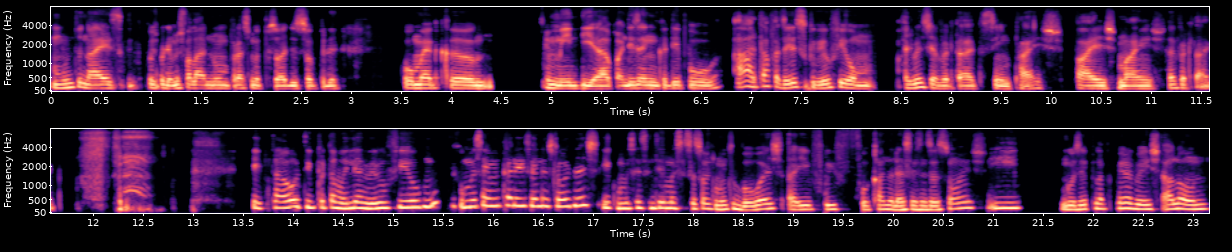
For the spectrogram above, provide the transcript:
muito nice, que depois podemos falar num próximo episódio sobre como é que mídia, quando dizem que tipo, ah, está a fazer isso que viu o filme. Às vezes é verdade, sim, pais, pais, mães, é verdade. Então, tipo, eu tava ali a ver o filme e comecei a imitar as cenas todas e comecei a sentir umas sensações muito boas. Aí fui focando nessas sensações e gozei pela primeira vez, alone.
